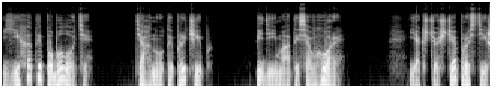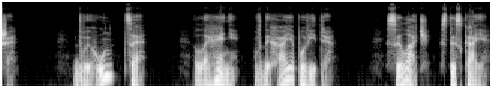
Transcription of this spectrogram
Їхати по болоті, тягнути причіп, підійматися вгори. Якщо ще простіше, двигун це. Легені вдихає повітря, силач стискає,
